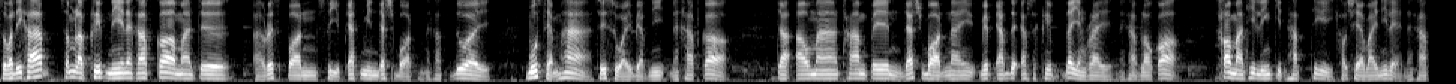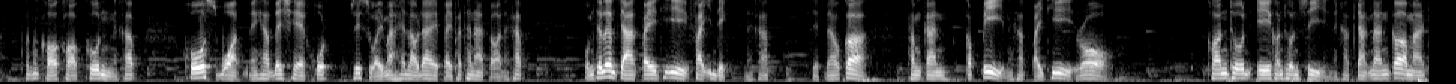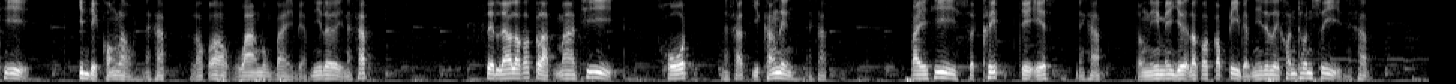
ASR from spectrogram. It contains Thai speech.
สวัสดีครับสำหรับคลิปนี้นะครับก็มาเจอ responsive admin dashboard นะครับด้วย Boost แถม5 สวยๆ แบบนี้นะครับ ก็จะเอามาทำเป็นแดชบอร์ดในเว็บแอปด้วย AppScript ได้อย่างไรนะครับ เราก็เข้ามาที่ลิงก์ GitHub ที่เขาแชร์ไว้นี่แหละนะครับ ก็ต้องขอขอบคุณนะครับโค้ชบอร์ดนะครับ ได้แชร์โค้ดสวยๆ มาให้เราได้ไปพัฒนาต่อนะครับ ผมจะเริ่มจากไปที่ไฟล์ index นะครับ เสร็จแล้วก็ทำการ copy นะครับไปที่ raw ctrl A ctrl C นะครับ จากนั้นก็มาที่ index ของเรานะครับ เราก็วางลงไปแบบนี้เลยนะครับ เสร็จแล้วเราก็กลับมาที่โค้ดนะครับ อีกครั้งหนึ่งนะครับ ไปที่ script JS นะครับ ตรงนี้ไม่เยอะเราก็ copy แบบนี้ได้เลย ctrl C นะครับ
